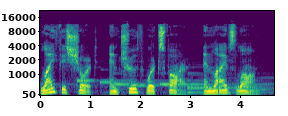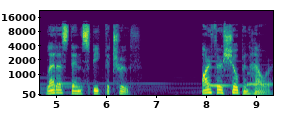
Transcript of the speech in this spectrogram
Life is short, and truth works far, and lives long, let us then speak the truth. Arthur Schopenhauer.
